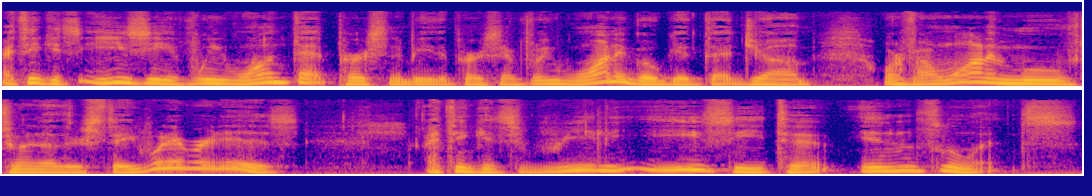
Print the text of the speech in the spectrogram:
I think it's easy if we want that person to be the person. If we want to go get that job, or if I want to move to another state, whatever it is, I think it's really easy to influence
